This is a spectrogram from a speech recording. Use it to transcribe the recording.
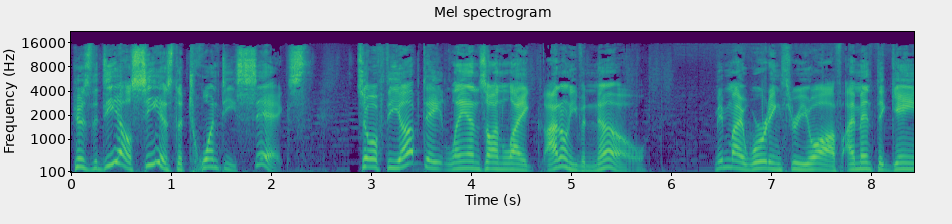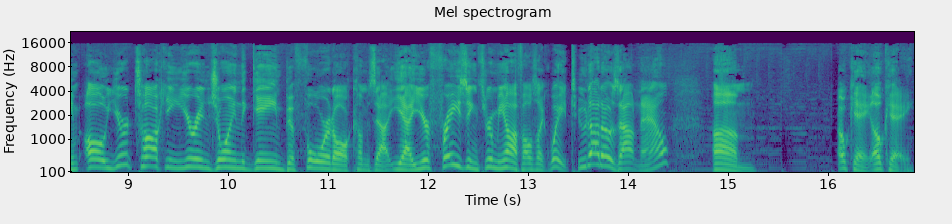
Because the DLC is the 26th. So if the update lands on, like, I don't even know, maybe my wording threw you off. I meant the game. Oh, you're talking, you're enjoying the game before it all comes out. Yeah, your phrasing threw me off. I was like, wait, 2.0's out now? Um, okay, okay.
